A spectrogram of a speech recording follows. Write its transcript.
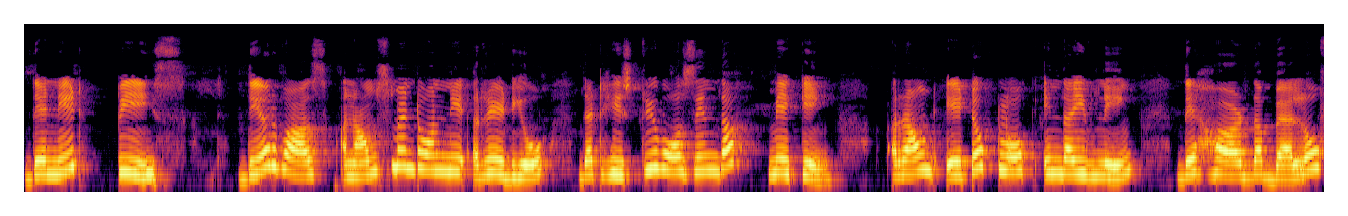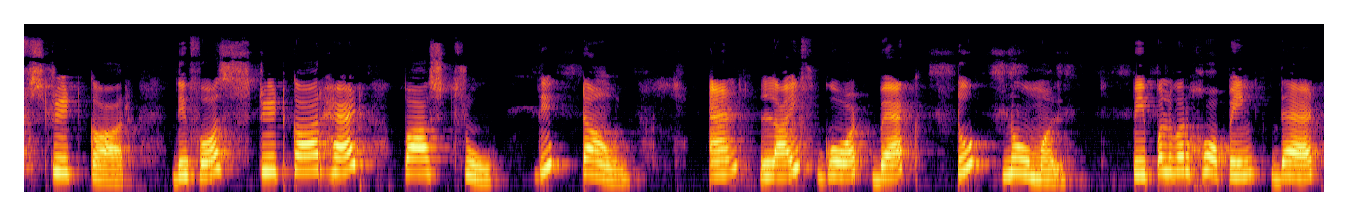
They need peace. There was announcement on radio that history was in the making. Around 8 o'clock in the evening, they heard the bell of streetcar. The first streetcar had passed through the town and life got back to normal. People were hoping that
